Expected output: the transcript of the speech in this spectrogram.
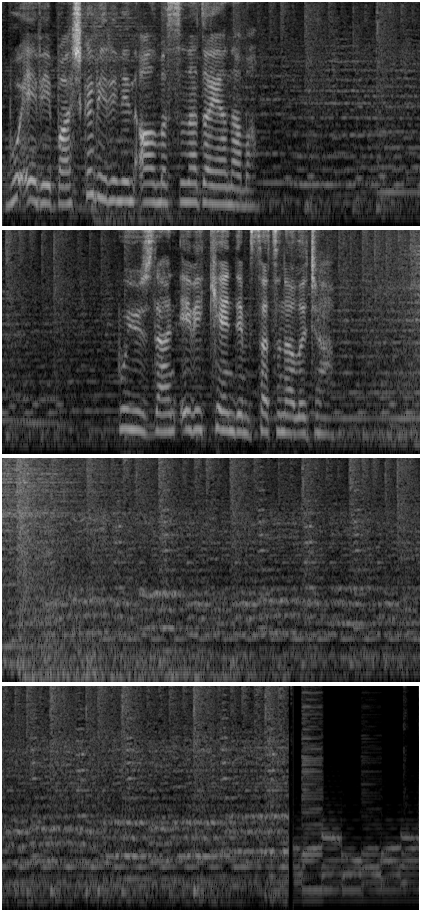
Bu evi başka birinin almasına dayanamam. Bu yüzden evi kendim satın alacağım.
